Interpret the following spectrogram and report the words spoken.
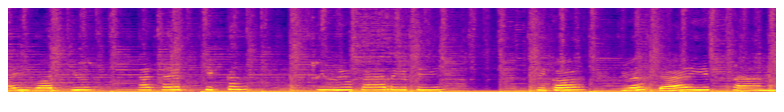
I want you as a chicken. You will carry me. Because you are died son.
